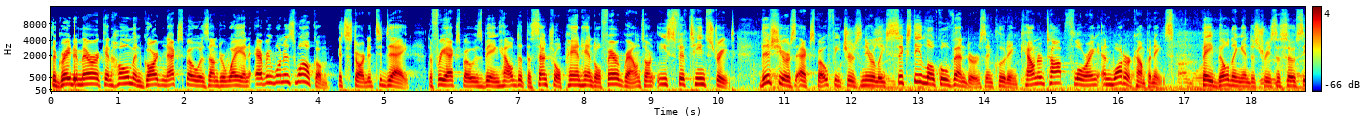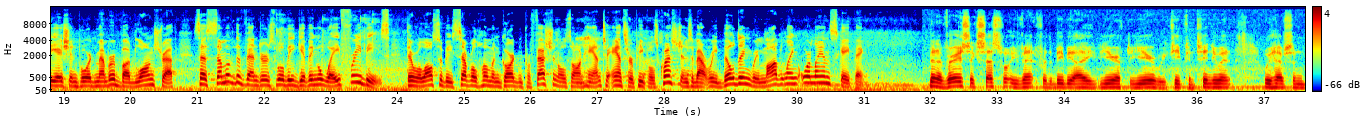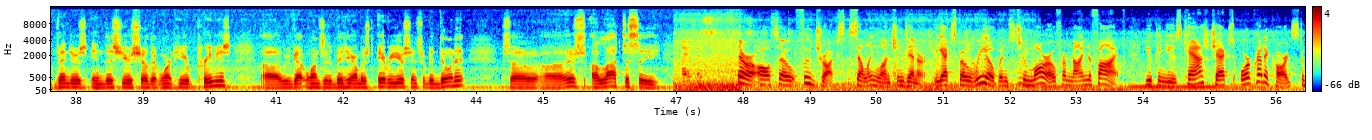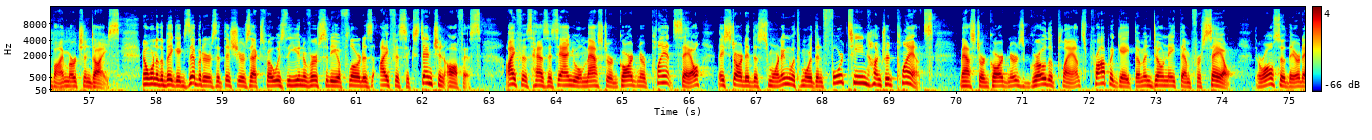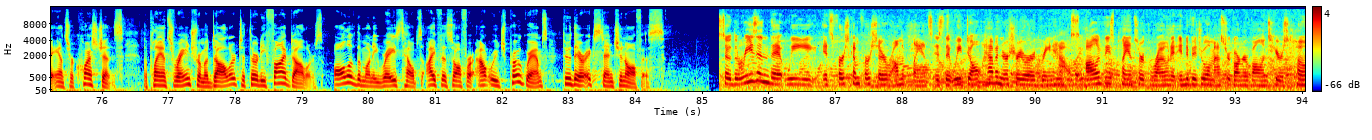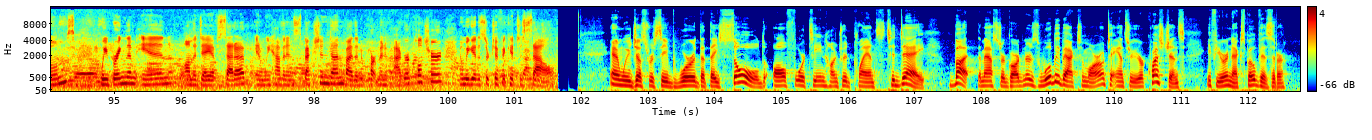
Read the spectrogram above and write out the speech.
The Great American Home and Garden Expo is underway and everyone is welcome. It started today. The free expo is being held at the Central Panhandle Fairgrounds on East 15th Street. This year's expo features nearly 60 local vendors, including countertop, flooring, and water companies. Bay Building Industries Association board member Bud Longstreth says some of the vendors will be giving away freebies. There will also be several home and garden professionals on hand to answer people's questions about rebuilding, remodeling, or landscaping. Been a very successful event for the BBI year after year. We keep continuing. We have some vendors in this year's show that weren't here previous. Uh, we've got ones that have been here almost every year since we've been doing it. So uh, there's a lot to see. There are also food trucks selling lunch and dinner. The expo reopens tomorrow from 9 to 5. You can use cash, checks, or credit cards to buy merchandise. Now, one of the big exhibitors at this year's expo is the University of Florida's IFAS Extension Office. IFAS has its annual Master Gardener plant sale. They started this morning with more than 1,400 plants. Master gardeners grow the plants, propagate them, and donate them for sale. They're also there to answer questions. The plants range from $1 to $35. All of the money raised helps IFAS offer outreach programs through their extension office. So the reason that we it's first come first serve on the plants is that we don't have a nursery or a greenhouse. All of these plants are grown at individual Master Gardener volunteers' homes. We bring them in on the day of setup and we have an inspection done by the Department of Agriculture and we get a certificate to sell. And we just received word that they sold all 1,400 plants today. But the Master Gardeners will be back tomorrow to answer your questions if you're an Expo visitor.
